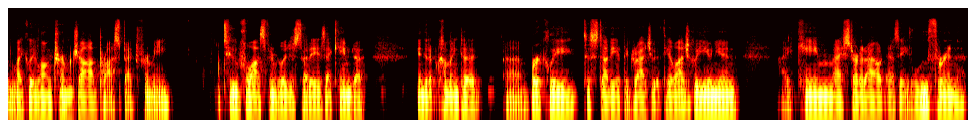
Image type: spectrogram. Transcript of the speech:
likely long-term job prospect for me to philosophy and religious studies I came to ended up coming to uh, Berkeley to study at the Graduate Theological Union. I came, I started out as a Lutheran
